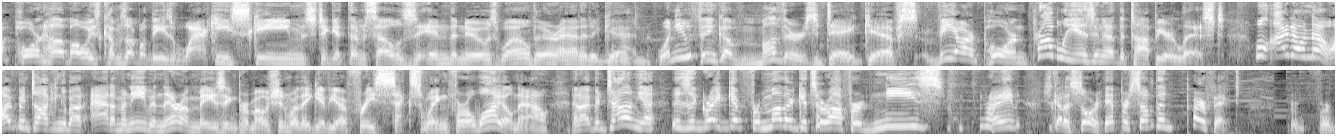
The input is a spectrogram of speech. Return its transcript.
how Pornhub always comes up with these wacky schemes to get themselves in the news? Well, they're at it again. When you think of Mother's Day gifts, VR porn probably isn't at the top of your list. Well, I don't know. I've been talking about Adam and Eve and their amazing promotion where they give you a free sex swing for a while now. And I've been telling you, this is a great gift for mother, gets her off her knees, right? She's got a sore hip or something. Perfect. For, for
